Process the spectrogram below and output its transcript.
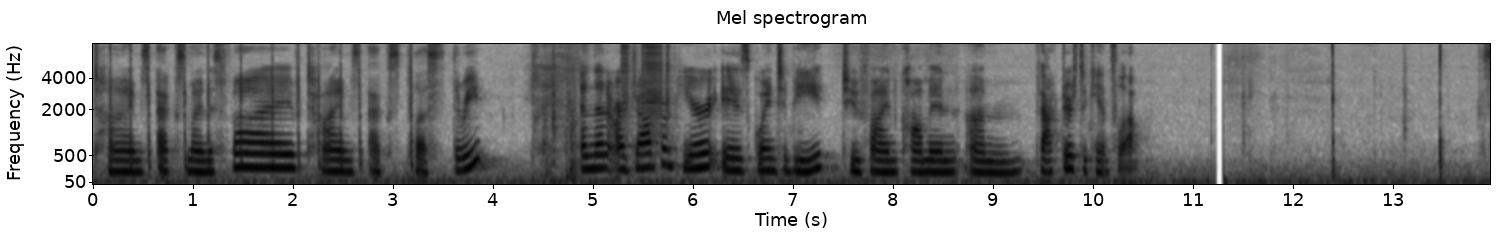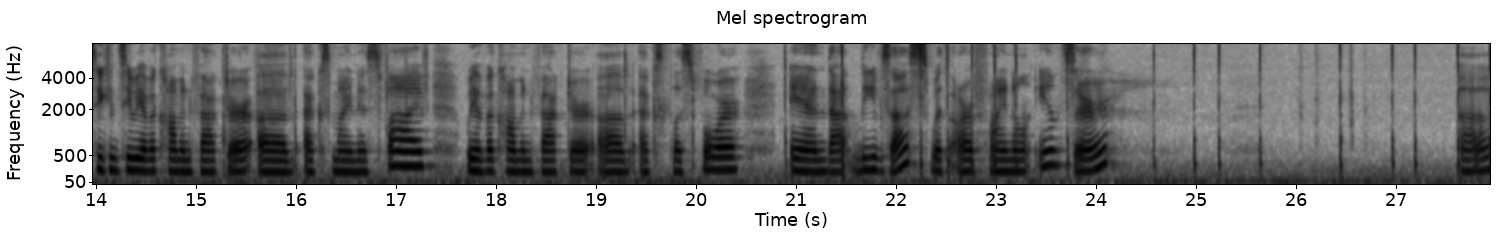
times x minus 5 times x plus 3. And then our job from here is going to be to find common um, factors to cancel out. So you can see we have a common factor of x minus 5, we have a common factor of x plus 4, and that leaves us with our final answer of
